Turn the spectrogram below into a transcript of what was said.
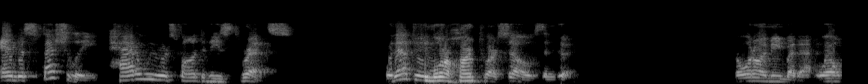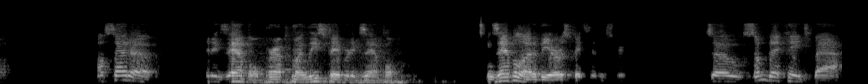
And especially, how do we respond to these threats without doing more harm to ourselves than good? But what do I mean by that? Well, I'll cite a, an example, perhaps my least favorite example, example out of the aerospace industry. So some decades back,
